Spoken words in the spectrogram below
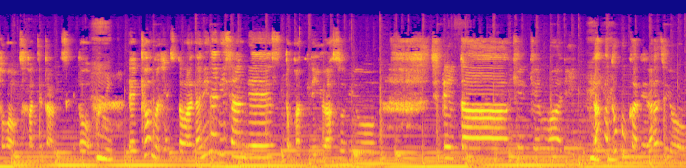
言葉を使ってたんですけど「はい、で今日のゲストは何々さんです」とかっていう遊びをしていた経験もあり、やっぱどこかでラジオ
